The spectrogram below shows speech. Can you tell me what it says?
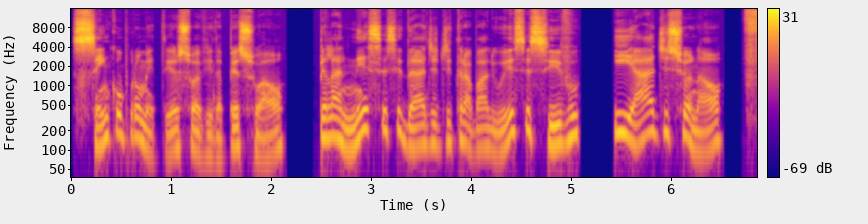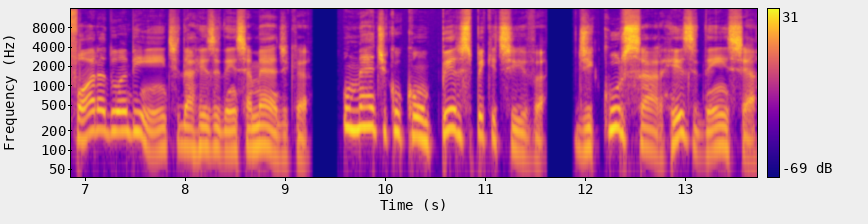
sem comprometer sua vida pessoal pela necessidade de trabalho excessivo e adicional fora do ambiente da residência médica. O médico com perspectiva de cursar residência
